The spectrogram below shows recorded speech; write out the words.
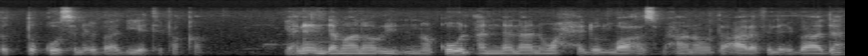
بالطقوس العبادية فقط. يعني عندما نقول أننا نوحد الله سبحانه وتعالى في العبادة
